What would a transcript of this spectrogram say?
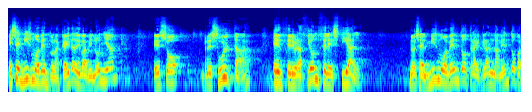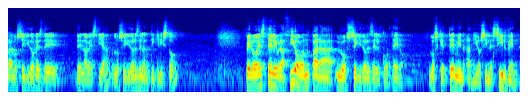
ese mismo evento, la caída de Babilonia, eso resulta en celebración celestial. No, o el mismo evento trae gran lamento para los seguidores de, de la bestia, los seguidores del anticristo, pero es celebración para los seguidores del Cordero, los que temen a Dios y le sirven.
